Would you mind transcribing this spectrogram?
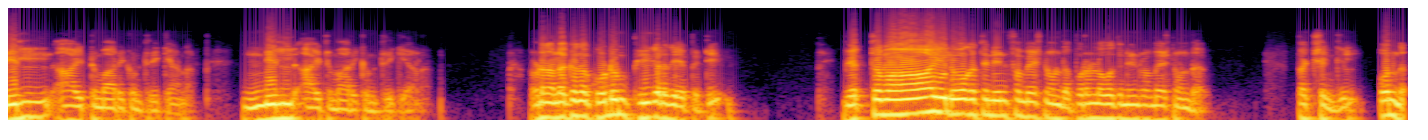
നിൽ ആയിട്ട് മാറിക്കൊണ്ടിരിക്കുകയാണ്. നിൽ ആയിട്ട് മാറിക്കൊണ്ടിരിക്കുകയാണ്. അവിടെ നടക്കുന്ന കൊടും ഭീകരതയെപ്പറ്റി വ്യക്തമായി ലോകത്തിന്റെ ഇൻഫർമേഷൻ ഉണ്ട് പുറം ലോകത്തിന്റെ ഇൻഫർമേഷൻ ഉണ്ട്. പക്ഷെങ്കിൽ ഒന്ന്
